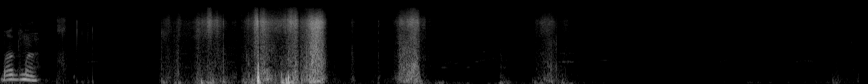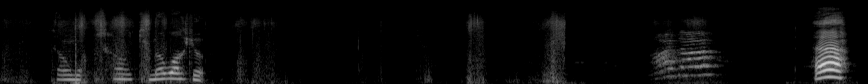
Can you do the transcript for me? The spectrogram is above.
Bakma. Sen, sen kime bakıyorsun? He.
